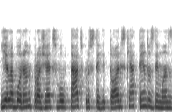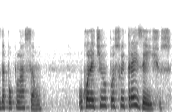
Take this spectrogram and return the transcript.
e elaborando projetos voltados para os territórios que atendam às demandas da população. O coletivo possui três eixos:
